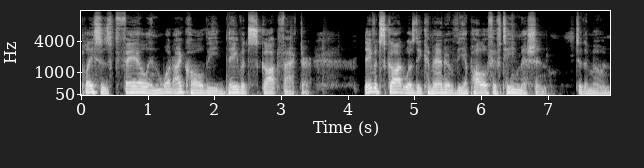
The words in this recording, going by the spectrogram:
places fail in what I call the David Scott factor. David Scott was the commander of the Apollo 15 mission to the moon.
